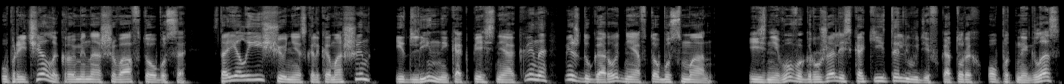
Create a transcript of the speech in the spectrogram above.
У причала, кроме нашего автобуса, стояло еще несколько машин и длинный, как песня Акына, междугородний автобус «Ман». Из него выгружались какие-то люди, в которых опытный глаз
